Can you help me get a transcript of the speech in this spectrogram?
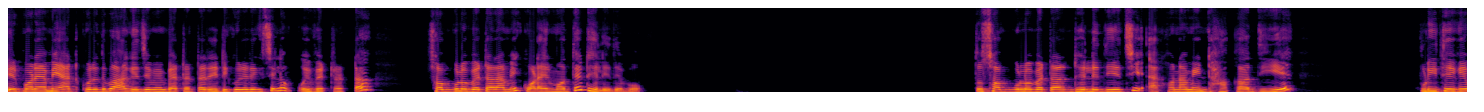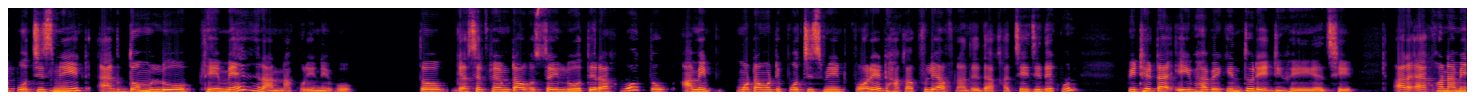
এরপরে আমি অ্যাড করে দেবো, আগে যে আমি ব্যাটারটা রেডি করে রেখেছিলাম, ওই ব্যাটারটা, সবগুলো ব্যাটার আমি কড়াইয়ের মধ্যে ঢেলে দেব। তো সবগুলো ব্যাটার ঢেলে দিয়েছি, এখন আমি ঢাকা দিয়ে কুড়ি থেকে পঁচিশ মিনিট একদম লো ফ্লেমে রান্না করে নেব। তো গ্যাসের ফ্লেমটা অবশ্যই লোতে রাখব। তো আমি মোটামুটি পঁচিশ মিনিট পরে ঢাকা খুলে আপনাদের দেখাচ্ছি। এই যে দেখুন, পিঠেটা এইভাবে কিন্তু রেডি হয়ে গেছে। আর এখন আমি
